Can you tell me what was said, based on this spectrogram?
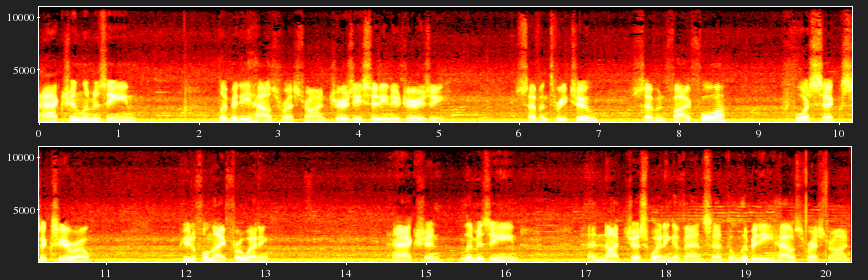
Action Limousine, Liberty House Restaurant, Jersey City, New Jersey. 732-754-4660. Beautiful night for a wedding. Action Limousine. And not just wedding events at the Liberty House Restaurant.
